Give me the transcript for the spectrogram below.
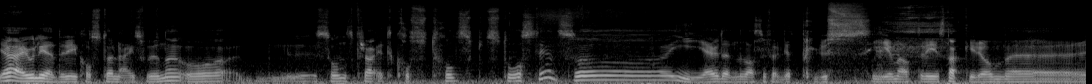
Jeg er jo leder i Kost- og ernæringsforbundet, og eh, sånn fra et kostholdsståsted så gir jeg jo denne da selvfølgelig et pluss, i og med at vi snakker om eh,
